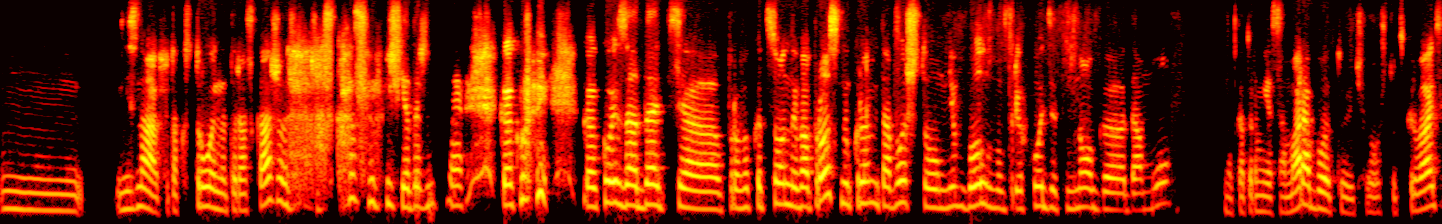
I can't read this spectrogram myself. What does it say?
не знаю, все так стройно ты рассказываешь, рассказываешь, я даже не знаю, какой, какой задать э, провокационный вопрос, ну, кроме того, что мне в голову приходит много домов, над которым я сама работаю, чего уж тут скрывать,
